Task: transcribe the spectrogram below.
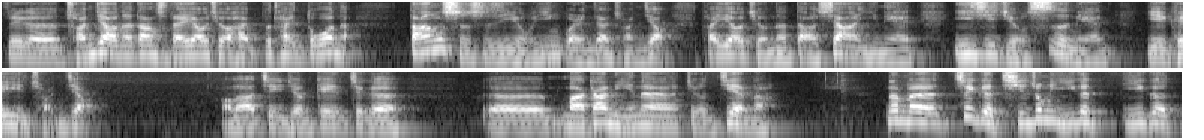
这个传教呢，当时的要求还不太多呢。当时是有英国人在传教，他要求呢到下一年一七九四年也可以传教。好了，这就给这个呃马甘尼呢就见了。那么这个其中一个一个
